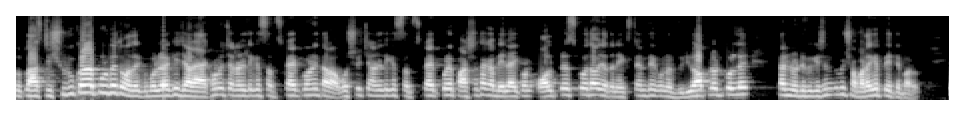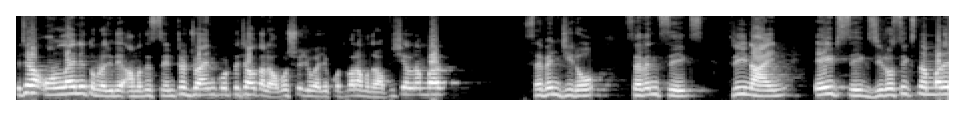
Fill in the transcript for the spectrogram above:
তো ক্লাসটি শুরু করার পূর্বে তোমাদেরকে বলে রাখি, যারা এখনও চ্যানেলটিকে সাবস্ক্রাইব করেনি, তারা অবশ্যই চ্যানেলটিকে সাবস্ক্রাইব করে পাশে থাকা বেল আইকন অল প্রেস করে দাও, যাতে নেক্সট টাইম থেকে কোনো ভিডিও আপলোড করলে তার নোটিফিকেশন তুমি সবার আগে পেতে পারো। এছাড়া অনলাইনে তোমরা যদি আমাদের সেন্টার জয়েন করতে চাও, তাহলে অবশ্যই যোগাযোগ করতে পারো। আমাদের official number seven zero seven six three nine eight six zero six নাম্বারে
